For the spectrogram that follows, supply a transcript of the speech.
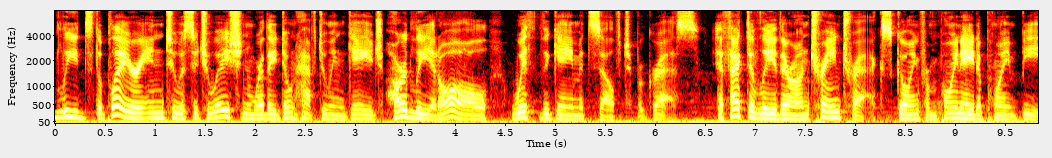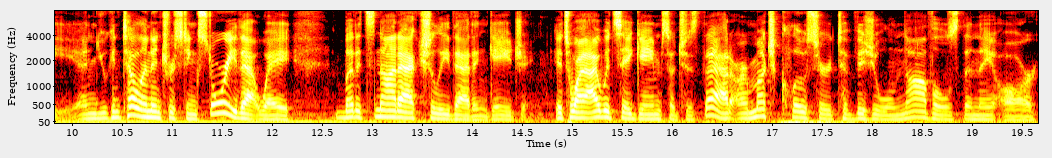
leads the player into into a situation where they don't have to engage hardly at all with the game itself to progress. Effectively, they're on train tracks, going from point A to point B, and you can tell an interesting story that way, but it's not actually that engaging. It's why I would say games such as that are much closer to visual novels than they are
